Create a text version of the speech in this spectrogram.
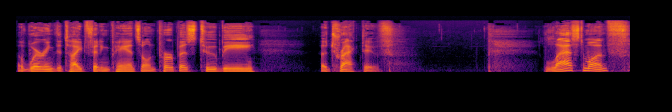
of wearing the tight-fitting pants on purpose to be attractive. Last month,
